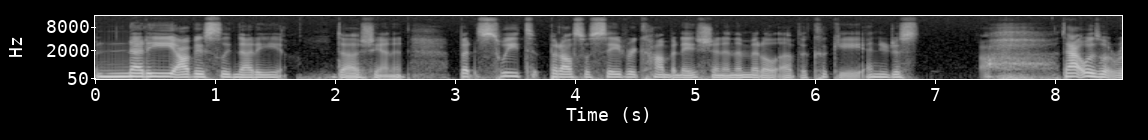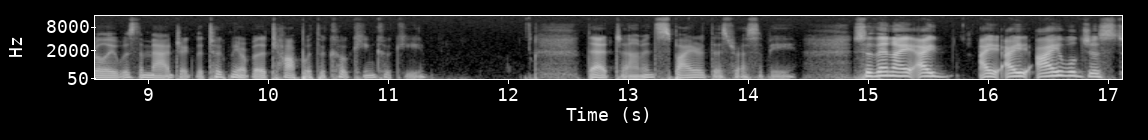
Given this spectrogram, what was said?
nutty, obviously nutty, duh, Shannon, but sweet, but also savory combination in the middle of the cookie. And you just, oh, that was what really was the magic that took me over the top with the coquine cookie that um, inspired this recipe. So then I, I I, I, I will just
